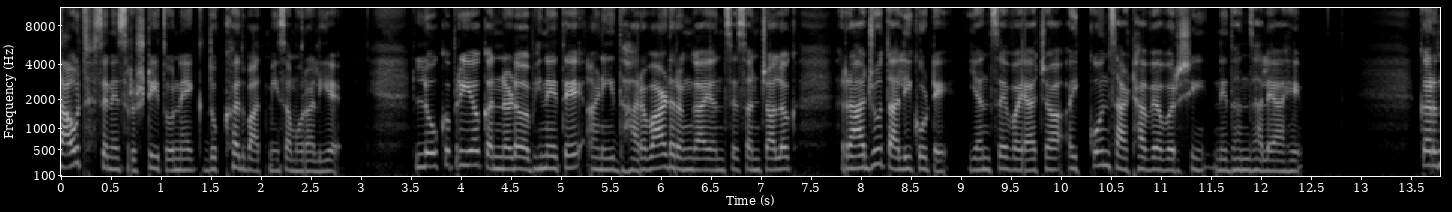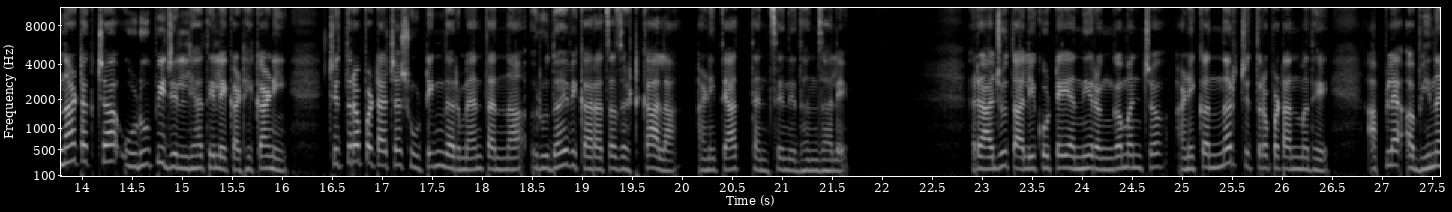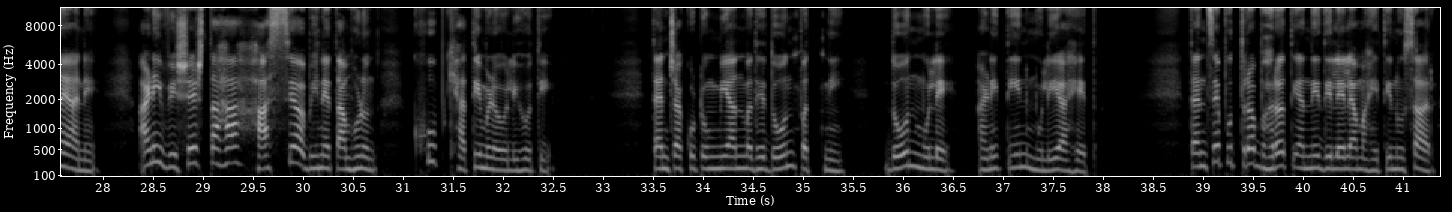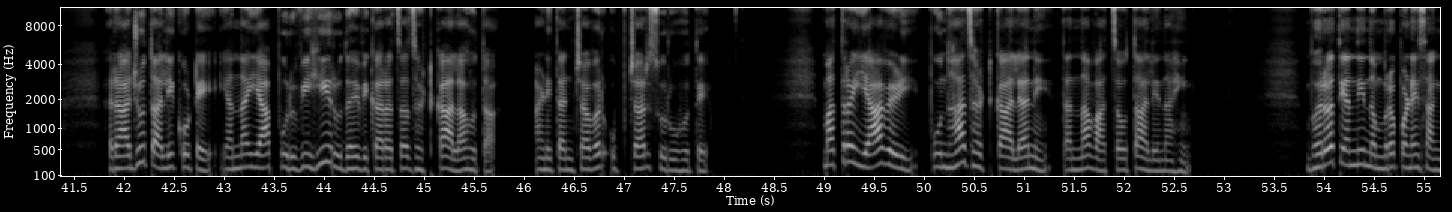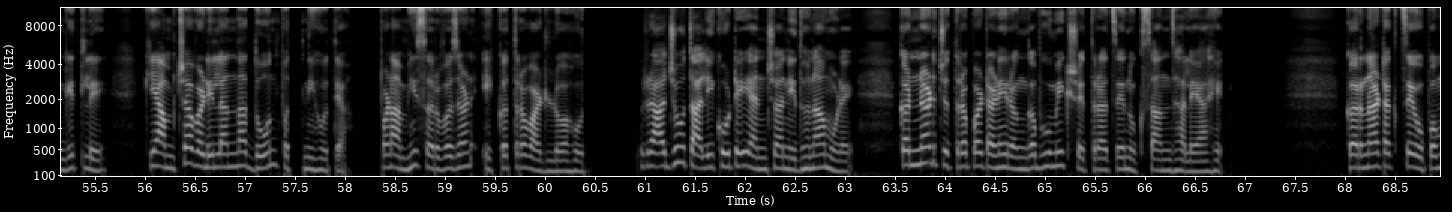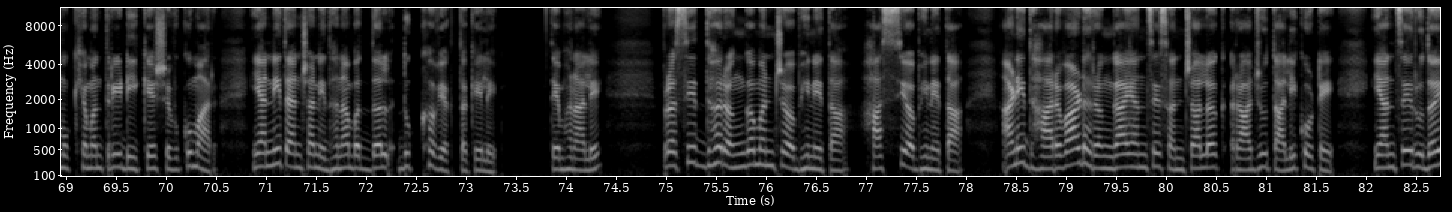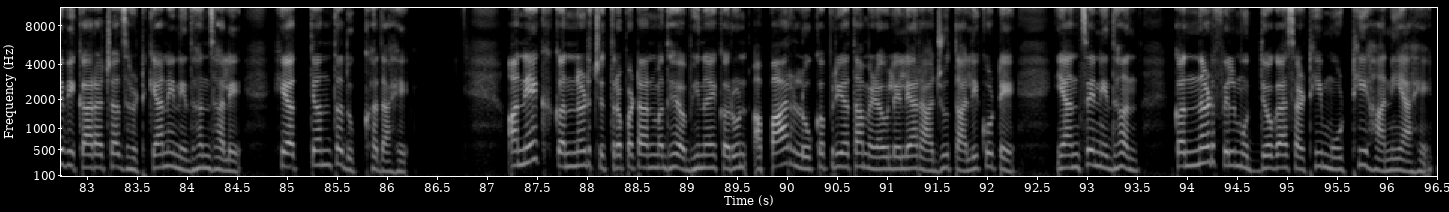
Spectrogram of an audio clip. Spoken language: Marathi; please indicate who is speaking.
Speaker 1: साऊथ सिनेसृष्टीतून एक दुःखद बातमी समोर आली आहे. लोकप्रिय कन्नड अभिनेते आणि धारवाड रंगायनचे संचालक राजू तालिकोटे यांचे वयाच्या एकोणसाठाव्या वर्षी निधन झाले आहे. कर्नाटकच्या उडुपी जिल्ह्यातील एका ठिकाणी चित्रपटाच्या शूटिंग दरम्यान त्यांना हृदयविकाराचा झटका आला आणि त्यात त्यांचे निधन झाले. राजू तालिकोटे यांनी रंगमंच आणि कन्नड चित्रपटांमध्ये आपल्या अभिनयाने आणि विशेषत हास्य अभिनेता म्हणून खूप ख्याती मिळवली होती. त्यांच्या कुटुंबियांमध्ये दोन पत्नी दोन मुले आणि तीन मुली आहेत. त्यांचे पुत्र भरत यांनी दिलेल्या माहितीनुसार राजू तालिकोटे यांना यापूर्वीही हृदयविकाराचा झटका आला होता आणि त्यांच्यावर उपचार सुरू होते. मात्र यावेळी पुन्हा झटका आल्याने त्यांना वाचवता आले नाही. भरत यांनी नम्रपणे सांगितले की आमच्या वडिलांना दोन पत्नी होत्या पण आम्ही सर्वजण एकत्र वाढलो आहोत. राजू तालिकोटे यांच्या निधनामुळे कन्नड चित्रपट आणि रंगभूमी क्षेत्राचे नुकसान झाले आहे. कर्नाटकचे उपमुख्यमंत्री डी के शिवकुमार यांनी त्यांच्या निधनाबद्दल दुःख व्यक्त केले. ते म्हणाले प्रसिद्ध रंगमंच अभिनेता हास्य अभिनेता आणि धारवाड रंगायांचे संचालक राजू तालिकोटे यांचे हृदयविकाराच्या झटक्याने निधन झाले हे अत्यंत दुःखद आहे. अनेक कन्नड चित्रपटांमध्ये अभिनय करून अपार लोकप्रियता मिळवलेल्या राजू तालिकोटे यांचे निधन कन्नड फिल्म उद्योगासाठी मोठी हानी आहे.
